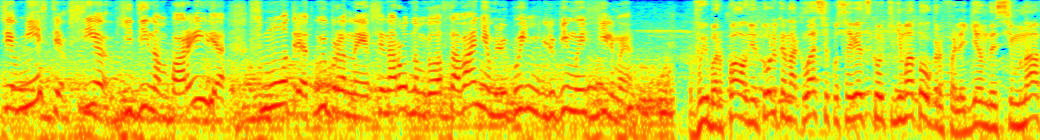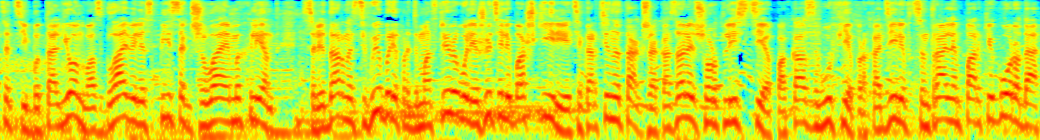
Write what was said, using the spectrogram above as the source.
Все вместе, все в едином порыве смотрят выбранные всенародным голосованием любые, любимые фильмы. Выбор пал не только на классику советского кинематографа. «Легенда 17» и «Батальон» возглавили список желаемых лент. Солидарность в выборе продемонстрировали жители Башкирии. Эти картины также оказались в шорт-листе. Показы в Уфе проходили в Центральном парке города,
